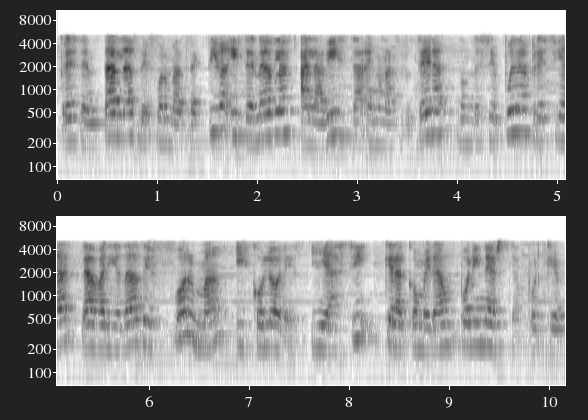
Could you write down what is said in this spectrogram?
presentarlas de forma atractiva y tenerlas a la vista en una frutera donde se puede apreciar la variedad de formas y colores y así que la comerán por inercia porque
